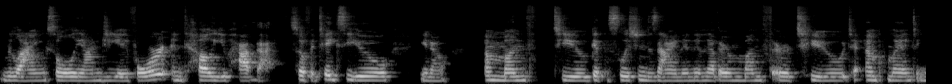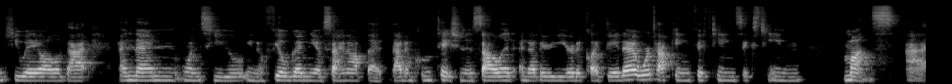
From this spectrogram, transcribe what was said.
relying solely on GA4 until you have that. So if it takes you, you know, a month to get the solution design and another month or two to implement and QA all of that. And then once you, you know, feel good and you have sign off that that implementation is solid, another year to collect data, we're talking 15, 16 months uh,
